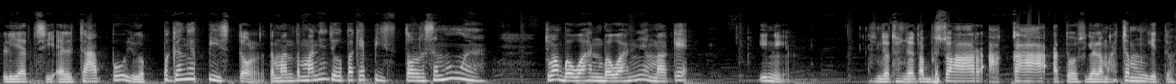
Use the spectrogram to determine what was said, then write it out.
Lihat si El Chapo juga pegangnya pistol. Teman-temannya juga pakai pistol semua. Cuma bawahan-bawahannya make ini. Senjata-senjata besar AK atau segala macam gitu.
